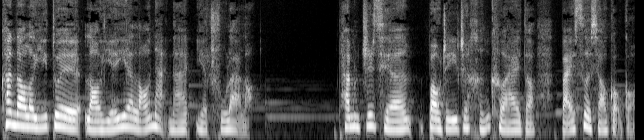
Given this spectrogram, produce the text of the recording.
看到了一对老爷爷老奶奶也出来了，他们之前抱着一只很可爱的白色小狗狗。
